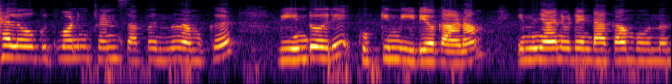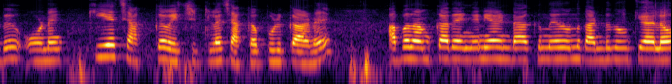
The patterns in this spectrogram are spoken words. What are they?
ഹലോ ഗുഡ് മോർണിംഗ് ഫ്രണ്ട്സ് അപ്പോൾ ഇന്ന് നമുക്ക് വീണ്ടും ഒരു കുക്കിംഗ് വീഡിയോ കാണാം. ഇന്ന് ഞാനിവിടെ ഉണ്ടാക്കാൻ പോകുന്നത് ഉണക്കിയ ചക്ക വെച്ചിട്ടുള്ള ചക്കപ്പുഴുക്കാണ്. അപ്പോൾ നമുക്കത് എങ്ങനെയാണ് ഉണ്ടാക്കുന്നതെന്നൊന്ന് കണ്ടു നോക്കിയാലോ.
